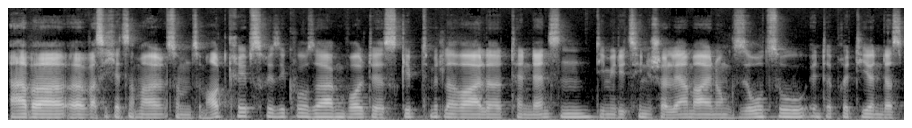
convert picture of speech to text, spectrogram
Aber äh, was ich jetzt nochmal zum, zum Hautkrebsrisiko sagen wollte, es gibt mittlerweile Tendenzen, die medizinische Lehrmeinung so zu interpretieren, dass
